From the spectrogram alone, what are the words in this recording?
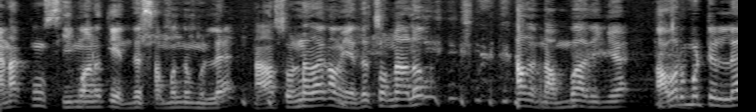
எனக்கும் சீமானுக்கும் எந்த சம்பந்தமும் இல்லை. நான் சொன்னதாக அவன் எதை சொன்னாலும் அதை நம்பாதீங்க. அவர் மட்டும் இல்ல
